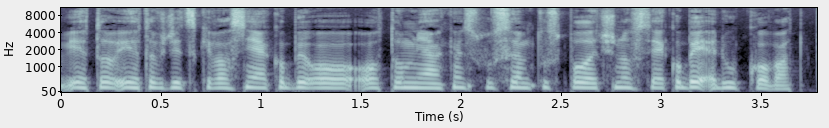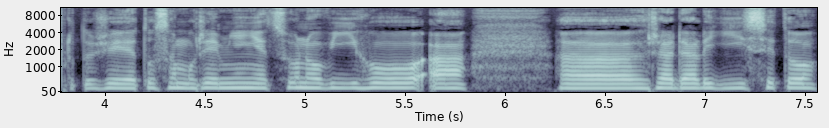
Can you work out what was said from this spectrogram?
je to, je to vždycky vlastně jakoby o, o tom nějakým způsobem tu společnost jakoby edukovat, protože je to samozřejmě něco novýho a řada lidí si to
